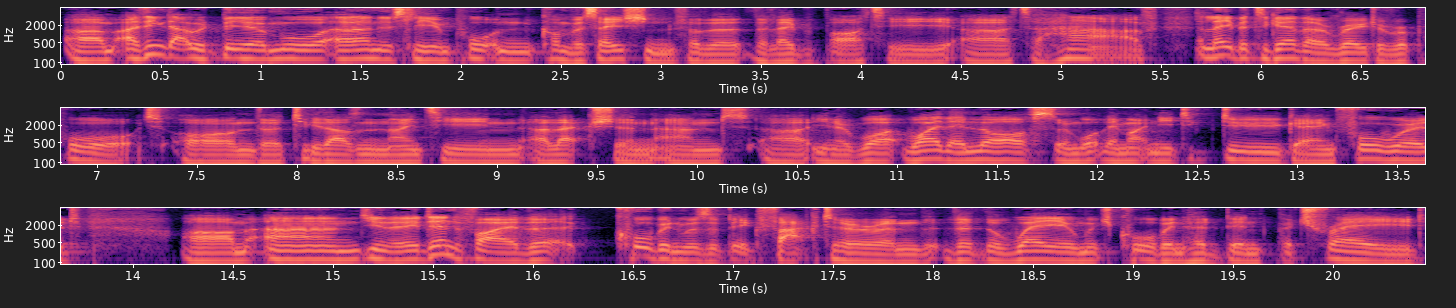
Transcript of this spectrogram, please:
Um, I think that would be a more earnestly important conversation for the, the Labour Party uh, to have. Labour Together wrote a report on the 2019 election and uh, you know why, why they lost and what they might need to do going forward. Um, and you know, they identify that Corbyn was a big factor, and that the way in which Corbyn had been portrayed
